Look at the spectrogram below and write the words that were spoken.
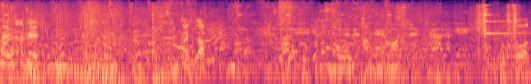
피 헤드 피 나이스다 굿굿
